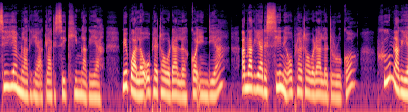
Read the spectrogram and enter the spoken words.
စီယမလာကရအကလာတစီခိမလာကရမေပွာလောအိုဖလက်ထောဝဒါလကောအိန္ဒိယအမလာကရတစီနေအိုဖလက်ထောဝဒါလဒရူကောခူးမလာကရ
